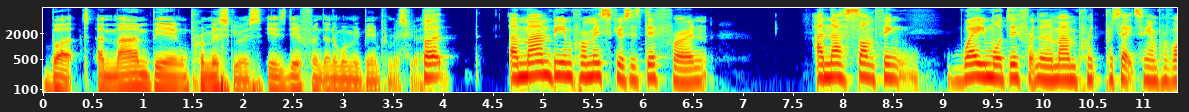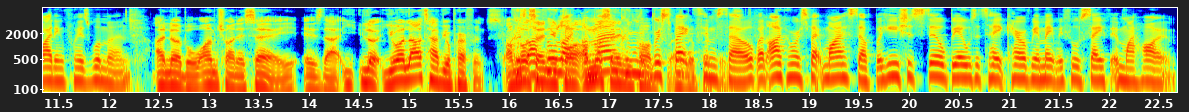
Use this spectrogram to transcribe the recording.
but a man being promiscuous is different than a woman being promiscuous. But a man being promiscuous is different. And that's something way more different than a man pr- protecting and providing for his woman. I know, but what I'm trying to say is that look, you're allowed to have your preference. I'm not I saying feel you like can't. a I'm not man saying you can can't respect himself and I can respect myself, but he should still be able to take care of me and make me feel safe in my home.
